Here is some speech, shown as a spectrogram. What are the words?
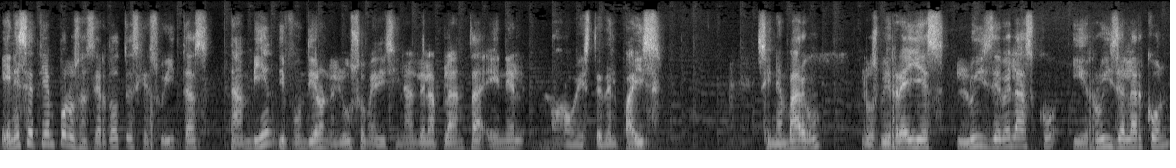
En ese tiempo los sacerdotes jesuitas también difundieron el uso medicinal de la planta en el noroeste del país. Sin embargo, los virreyes Luis de Velasco y Ruiz de Alarcón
